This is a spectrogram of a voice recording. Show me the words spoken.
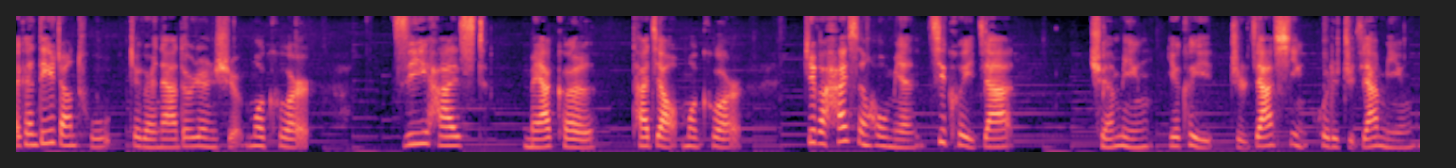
来看第一张图，这个人大家都认识，默克尔。z heißt Merkel，他叫默克尔。这个 heißen 后面既可以加全名，也可以只加姓或者只加名。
